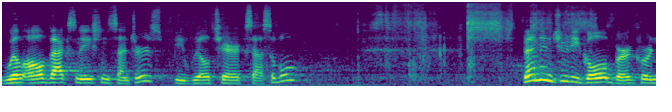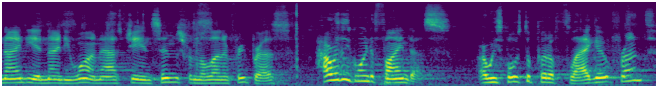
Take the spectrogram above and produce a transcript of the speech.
Will all vaccination centres be wheelchair accessible? Ben and Judy Goldberg, who are 90 and 91, asked Jane Sims from the London Free Press, how are they going to find us? Are we supposed to put a flag out front?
